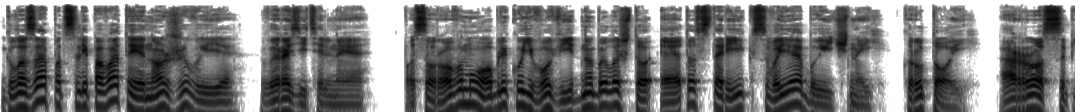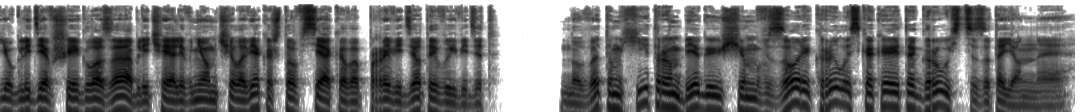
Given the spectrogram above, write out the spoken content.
Глаза подслеповатые, но живые, выразительные. По суровому облику его видно было, что это старик своеобычный, крутой. А россыпью глядевшие глаза обличали в нем человека, что всякого проведет и выведет. Но в этом хитром бегающем взоре крылась какая-то грусть затаенная.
